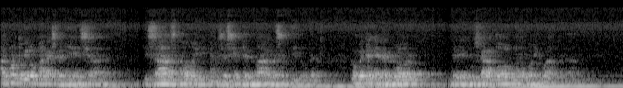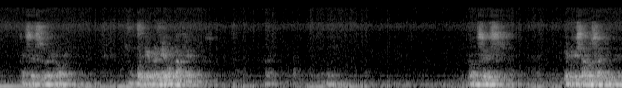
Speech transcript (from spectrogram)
A lo mejor tuvieron mala experiencia, quizás, ¿no? Y se sienten mal, resentidos, pero cometen el error de buscar a todo el mundo por igual, ¿verdad? Ese es su error, porque perdieron la fe. Entonces, que Cristo nos ayude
